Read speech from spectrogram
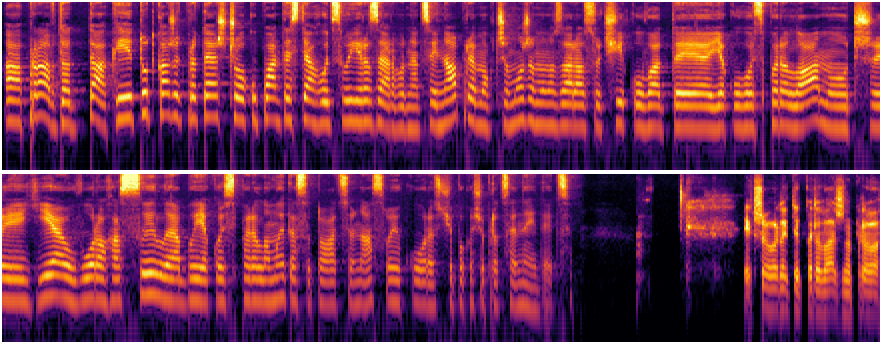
а, правда. Так і тут кажуть про те, що окупанти стягують свої резерви на цей напрямок. Чи можемо ми зараз очікувати якогось переламу? Чи є у ворога сили, аби якось переломити ситуацію на свою користь? Чи поки що про це не йдеться? Якщо говорити переважно про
